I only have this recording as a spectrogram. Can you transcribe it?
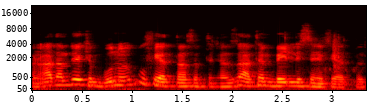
Yani adam diyor ki bunu bu fiyattan satacaksın. Zaten belli senin fiyatın.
